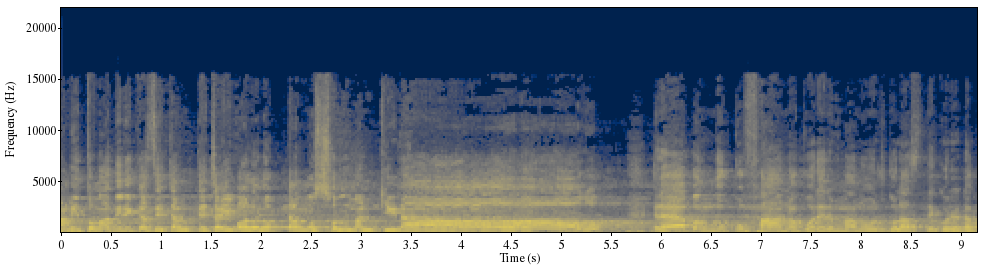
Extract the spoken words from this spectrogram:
আমি তোমাদের কাছে জানতে চাই, বলো লোকটা মুসলমান কিনা? বন্ধু কুফানগরের মানুষ গোলাস্তে করে ডাক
